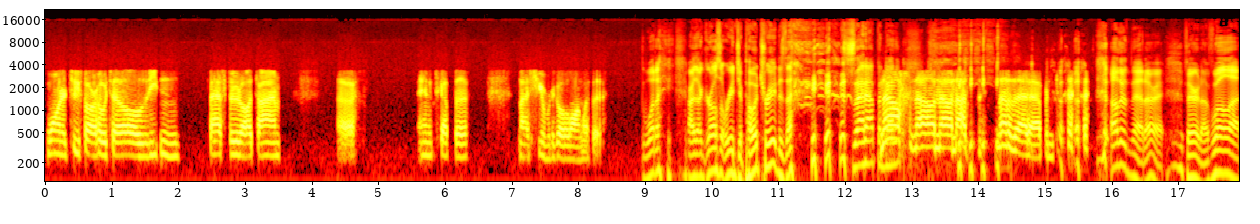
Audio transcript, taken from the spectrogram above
one or two star hotels, eating fast food all the time, uh, and it's got the nice humor to go along with it. What are there girls that read your poetry? Does that does that happen? No, no, no, not none of that happened. Other than that, all right, fair enough. Well, uh,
